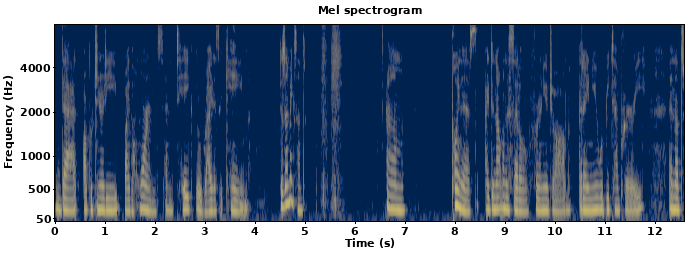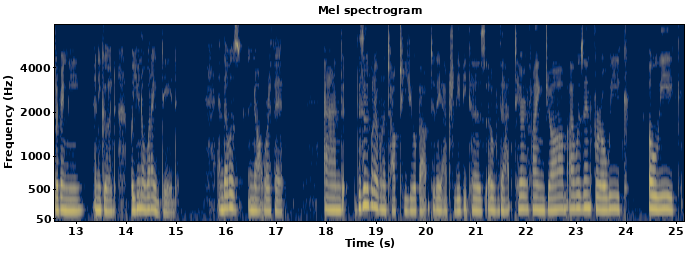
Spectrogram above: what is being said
that opportunity by the horns and take the ride as it came. Does that make sense? um, point is, I did not want to settle for a new job that I knew would be temporary and not serving me any good. But you know what? I did. And that was not worth it. And this is what I want to talk to you about today, actually, because of that terrifying job I was in for a week. A week.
